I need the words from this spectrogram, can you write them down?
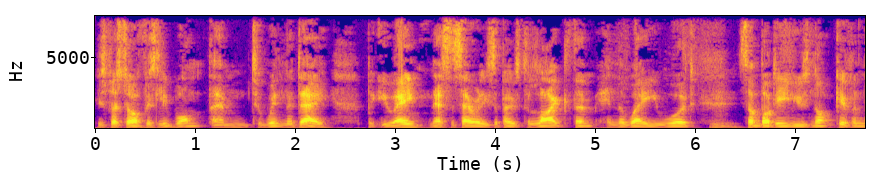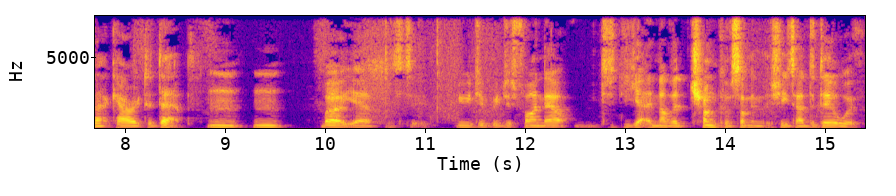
You're supposed to obviously want them to win the day, but you ain't necessarily supposed to like them in the way you would hmm. somebody who's not given that character depth. Well, yeah, it's- you we just find out just yet another chunk of something that she's had to deal with.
